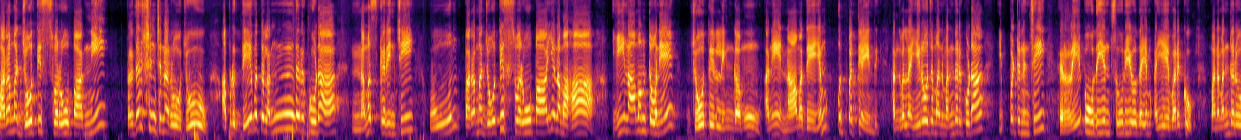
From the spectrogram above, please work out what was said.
పరమ జ్యోతి స్వరూపాన్ని ప్రదర్శించిన రోజు. అప్పుడు దేవతలందరూ కూడా నమస్కరించి ఓం పరమజ్యోతి స్వరూపాయ నమ. ఈ నామంతోనే జ్యోతిర్లింగము అనే నామధేయం ఉత్పత్తి అయింది. అందువలన ఈరోజు మనమందరూ కూడా ఇప్పటి నుంచి రేపు ఉదయం సూర్యోదయం అయ్యే వరకు మనమందరూ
